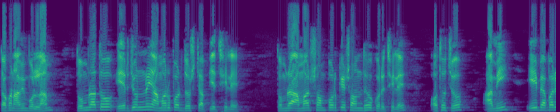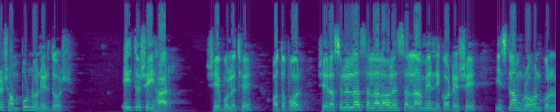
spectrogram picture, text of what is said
তখন আমি বললাম, তোমরা তো এর জন্যই আমার উপর দোষ চাপিয়েছিলে। তোমরা আমার সম্পর্কে সন্দেহ করেছিলে, অথচ আমি এই ব্যাপারে সম্পূর্ণ নির্দোষ। এই তো সেই হার, সে বলেছে। অতপর সে রাসুলুল্লাহ সাল্লাহ সাল্লামের নিকট এসে ইসলাম গ্রহণ করল।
